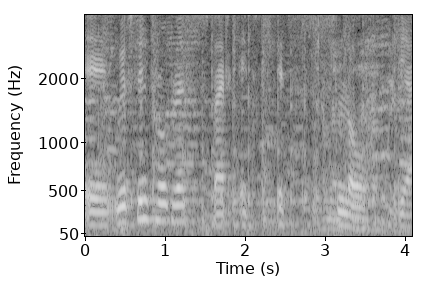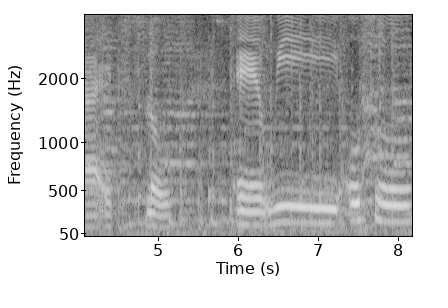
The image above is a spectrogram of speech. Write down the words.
Uh, we've seen progress, but it, it's slow. Yeah, it's slow. Uh, we also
